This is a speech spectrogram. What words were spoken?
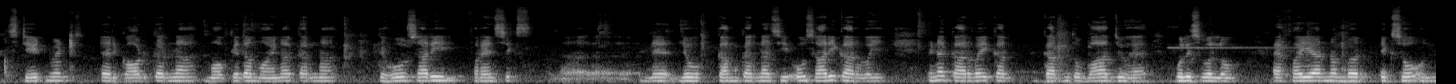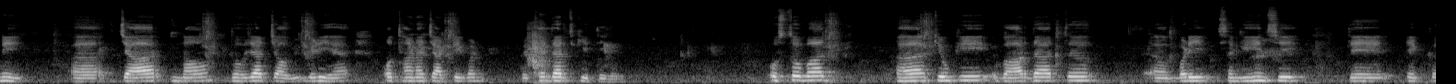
ਸਟੇਟਮੈਂਟ ਰਿਕਾਰਡ ਕਰਨਾ, ਮੌਕੇ ਦਾ ਮੁਆਇਨਾ ਕਰਨਾ ਤੇ ਹੋਰ ਸਾਰੀ ਫੋਰੈਂਸਿਕਸ ਨੇ ਜੋ ਕੰਮ ਕਰਨਾ ਸੀ ਉਹ ਸਾਰੀ ਕਾਰਵਾਈ ਇਹਨਾਂ ਕਾਰਵਾਈ ਕਰਨ ਤੋਂ ਬਾਅਦ ਜੋ ਹੈ ਪੁਲਿਸ ਵੱਲੋਂ ਐਫ ਆਈ ਆਰ ਨੰਬਰ 119 ਅ, 4 9 2024 ਜਿਹੜੀ ਹੈ ਉਹ ਥਾਣਾ ਚਾਟੀਵੰਡ ਵਿਖੇ ਦਰਜ ਕੀਤੀ ਗਈ। ਉਸ ਤੋਂ ਬਾਅਦ ਕਿਉਂਕਿ ਵਾਰਦਾਤ ਬੜੀ ਸੰਗੀਨ ਸੀ ਤੇ ਇੱਕ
